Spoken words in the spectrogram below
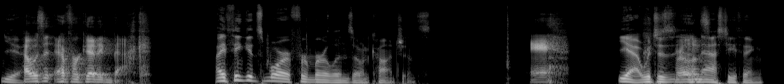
Yeah. how is it ever getting back? I think it's more for Merlin's own conscience. Eh. Yeah, which is Merlin's- a nasty thing.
